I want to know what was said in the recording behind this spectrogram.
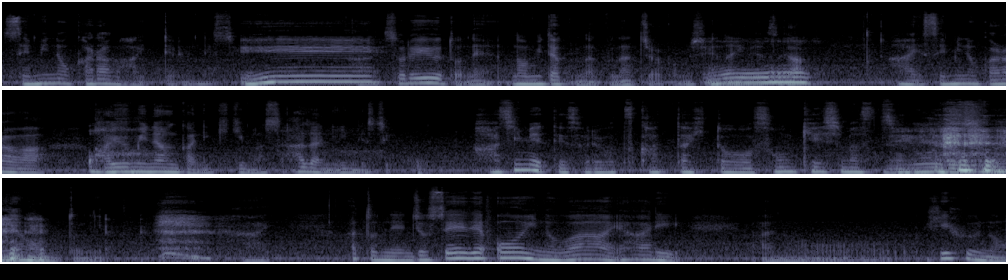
セミの殻が入ってるんですよ、えー。はい、それ言うとね飲みたくなくなっちゃうかもしれないんですが、はい、セミの殻はかゆみなんかに効きます。肌にいいんですよ。初めてそれを使った人を尊敬しますね。すごいですよね 本当に。はい、あとね女性で多いのはやはりあの皮膚の、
